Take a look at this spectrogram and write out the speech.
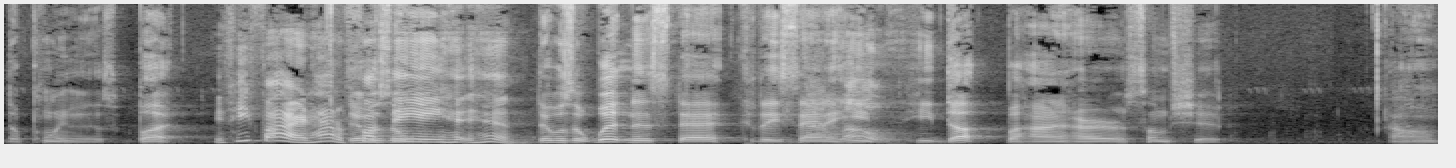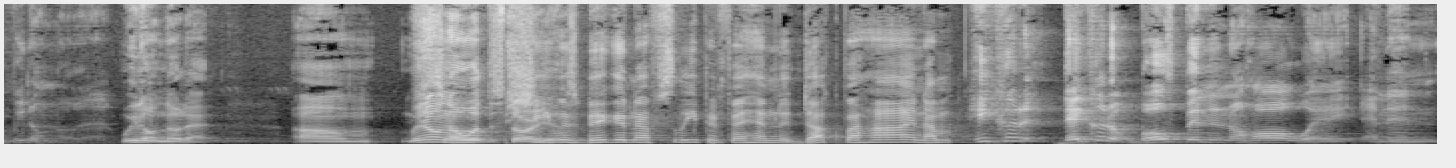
the point is. But If he fired, how the There fuck they a- ain't hit him? there was a witness that cause they saying that got he he ducked behind her or some shit. we don't know that. We don't know that. Um, we don't know what the story is. She is. was big enough sleeping for him to duck behind. I'm He could they could have both been in the hallway and then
